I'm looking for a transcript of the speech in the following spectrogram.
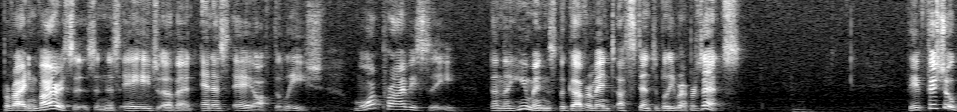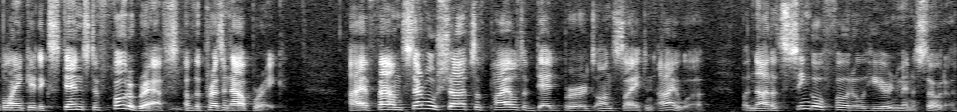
providing viruses in this age of an NSA off the leash more privacy than the humans the government ostensibly represents. The official blanket extends to photographs of the present outbreak, I have found several shots of piles of dead birds on site in Iowa, but not a single photo here in Minnesota.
